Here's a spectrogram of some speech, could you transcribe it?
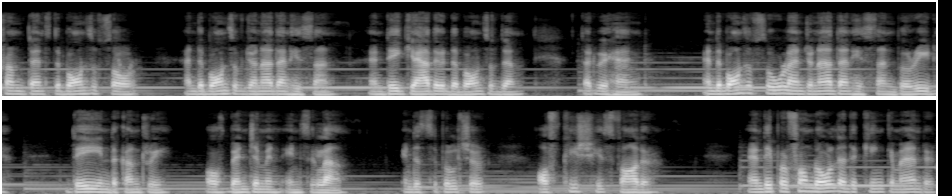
from thence the bones of Saul, and the bones of Jonathan his son, and they gathered the bones of them that were hanged. And the bones of Saul and Jonathan his son buried they in the country of Benjamin in Silla, in the sepulchre of Kish his father. And they performed all that the king commanded,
